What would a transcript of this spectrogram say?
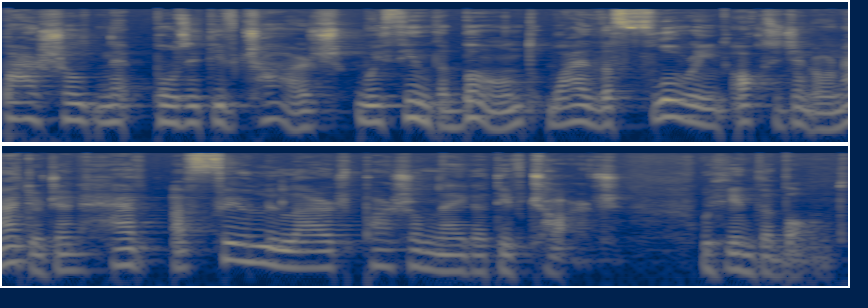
partial net positive charge within the bond while the fluorine, oxygen or nitrogen have a fairly large partial negative charge within the bond.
